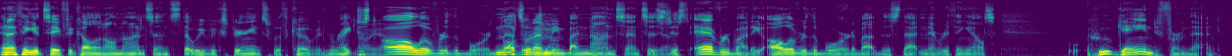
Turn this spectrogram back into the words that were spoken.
and I think it's safe to call it all nonsense that we've experienced with COVID, right? Oh, just yeah. all over the board. And that's the what I mean by nonsense. It's just everybody all over the board about this, that, and everything else. Who gained from that?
